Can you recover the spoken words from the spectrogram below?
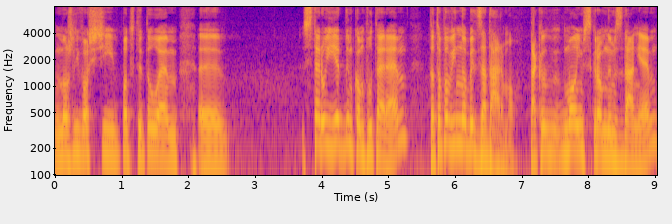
możliwości pod tytułem steruj jednym komputerem, to to powinno być za darmo. Tak moim skromnym zdaniem.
